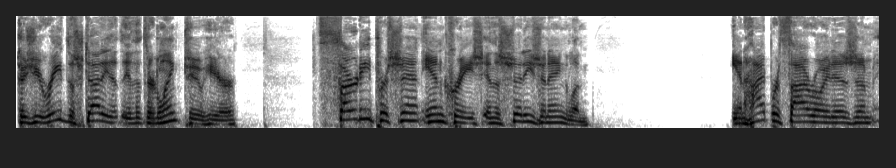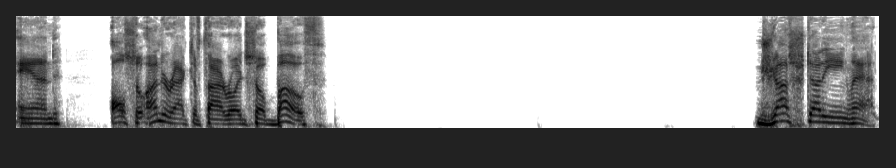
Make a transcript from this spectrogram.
Because you read the study that, that they're linked to here, 30% increase in the cities in England in hyperthyroidism and also underactive thyroid, so both just studying that.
